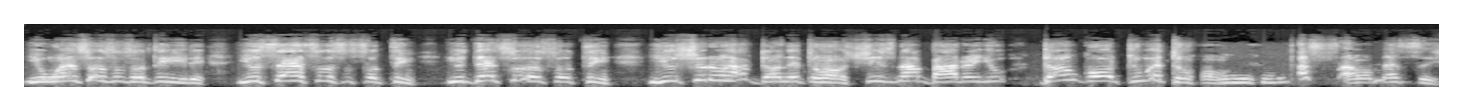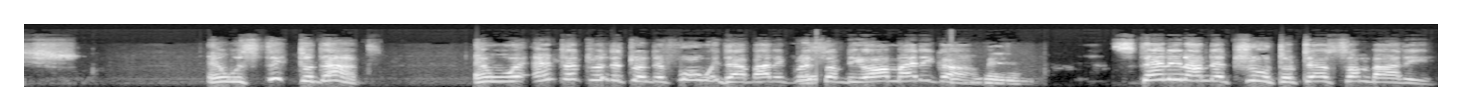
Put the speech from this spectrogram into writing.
You went so, so, so thing. You, did. you said so, so, so thing. You did so, so, so thing. You shouldn't have done it to her. She's not bothering you. Don't go do it to her. Mhm. That's our message. And we stick to that. And we enter 2024 with that by the grace of the Almighty God. Amen. Standing on the truth to tell somebody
